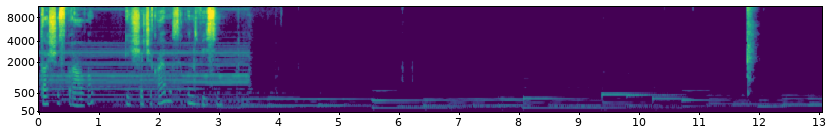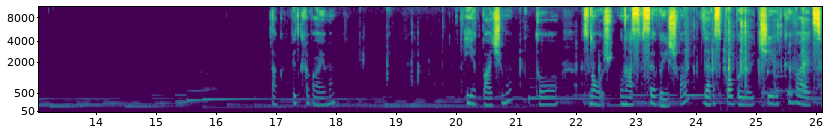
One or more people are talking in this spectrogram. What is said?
Та що справа і ще чекаємо секунд 8. Так, відкриваємо. І як бачимо, то знову ж у нас все вийшло. Зараз спробую, чи відкривається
